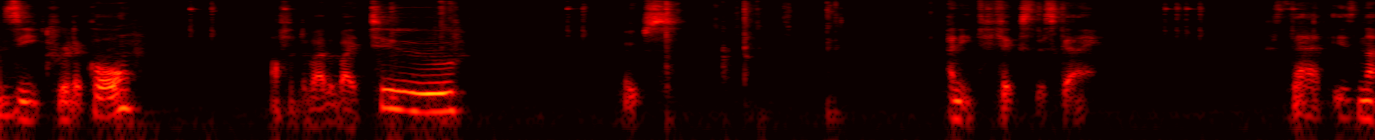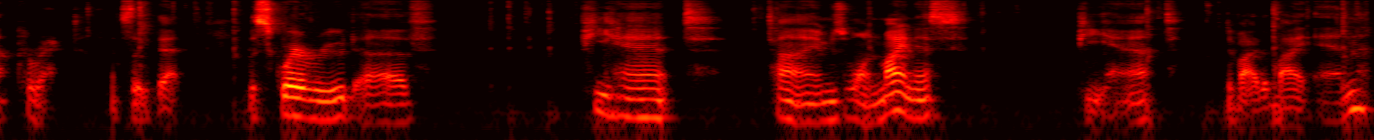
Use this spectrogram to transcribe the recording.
z critical. Alpha divided by 2. Oops. I need to fix this guy. Because that is not correct. Let's leave that. The square root of p hat times 1 minus p hat divided by n.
